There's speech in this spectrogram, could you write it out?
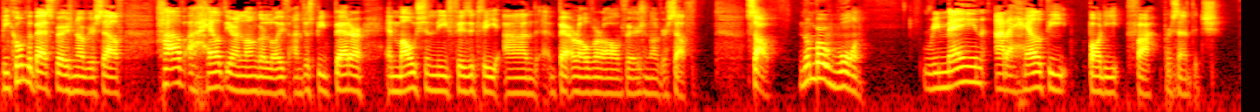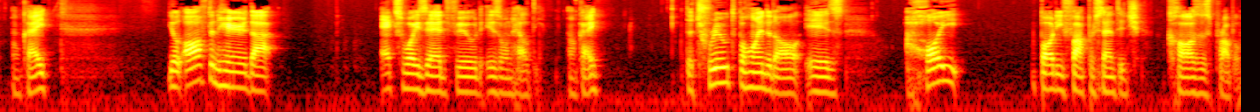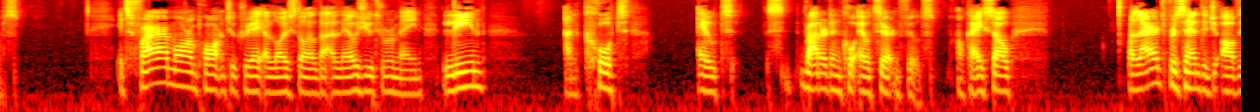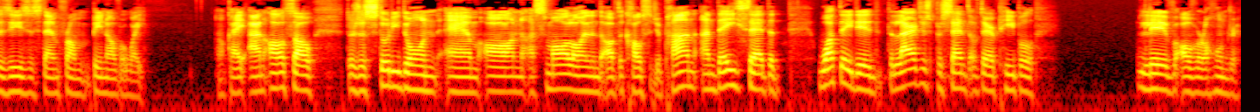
become the best version of yourself have a healthier and longer life and just be better emotionally physically and better overall version of yourself so number one remain at a healthy body fat percentage okay you'll often hear that xyz food is unhealthy okay the truth behind it all is a high body fat percentage causes problems. It's far more important to create a lifestyle that allows you to remain lean and cut out rather than cut out certain foods. Okay, so a large percentage of diseases stem from being overweight. Okay, and also there's a study done um, on a small island of the coast of Japan, and they said that what they did, the largest percent of their people live over a hundred.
